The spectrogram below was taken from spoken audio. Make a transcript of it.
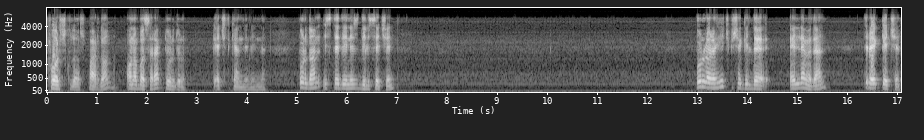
force close pardon. Ona basarak durdurun. Geçti kendiliğinden. Buradan istediğiniz dili seçin. Buraları hiçbir şekilde ellemeden direkt geçin.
